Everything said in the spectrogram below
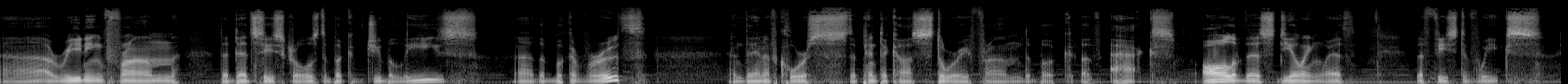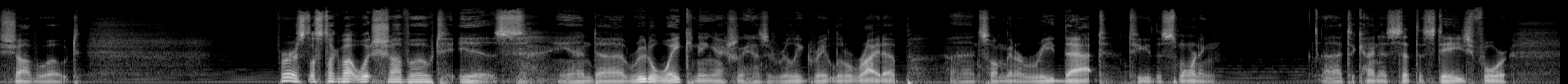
uh, a reading from the Dead Sea Scrolls, the Book of Jubilees, uh, the Book of Ruth, and then of course the Pentecost story from the Book of Acts. All of this dealing with the Feast of Weeks, Shavuot. First, let's talk about what Shavuot is. And uh, Root Awakening actually has a really great little write up, uh, and so I'm going to read that to you this morning uh, to kind of set the stage for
